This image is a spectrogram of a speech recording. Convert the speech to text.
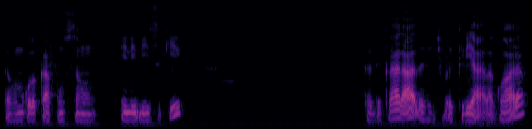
Então vamos colocar a função inimigo aqui. Está declarada, a gente vai criar ela agora.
